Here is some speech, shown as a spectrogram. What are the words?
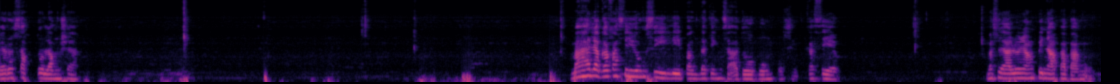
Pero sakto lang siya. Mahalaga kasi yung sili pagdating sa adobong pusit kasi mas lalo niyang pinapabango.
